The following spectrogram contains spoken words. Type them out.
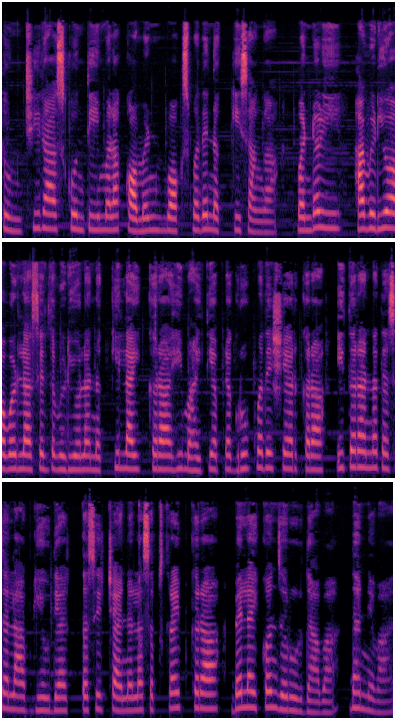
तुमची रास कोणती? मला कॉमेंट बॉक्समध्ये नक्की सांगा. मंडळी हा व्हिडिओ आवडला असेल तर व्हिडिओला नक्की लाईक करा ही माहिती आपल्या ग्रुपमध्ये शेअर करा इतरांना त्याचा लाभ घेऊ द्या. तसेच चॅनलला सबस्क्राईब करा बेल आयकॉन जरूर दाबा. धन्यवाद.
